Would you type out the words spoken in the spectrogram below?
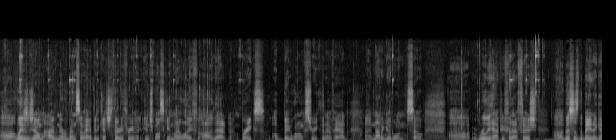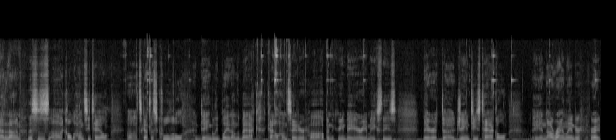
Uh, ladies and gentlemen, I've never been so happy to catch a 33 inch muskie in my life. Uh, that breaks a big long streak that I've had, uh, not a good one. So uh, really happy for that fish. Uh, this is the bait I got it on. This is uh, called a Hunsytail. it's got this cool little dangly blade on the back. Kyle Hunsader up in the Green Bay area makes these. They're at J&T's Tackle in Rhinelander, right?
